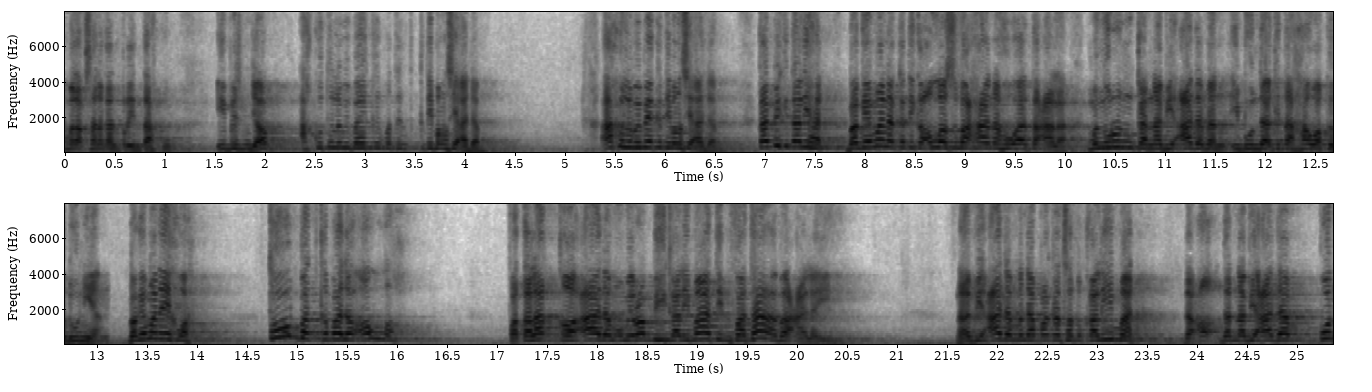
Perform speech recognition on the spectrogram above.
melaksanakan perintahku?" Iblis menjawab, aku tuh lebih baik ketimbang si Adam. Aku lebih baik ketimbang si Adam. Tapi kita lihat bagaimana ketika Allah Subhanahu wa taala menurunkan Nabi Adam dan ibunda kita Hawa ke dunia. Bagaimana ikhwah? Tobat kepada Allah. Fatalaqqa Adamu min rabbih kalimatin fataba alaihi. Nabi Adam mendapatkan satu kalimat. Dan Nabi Adam pun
